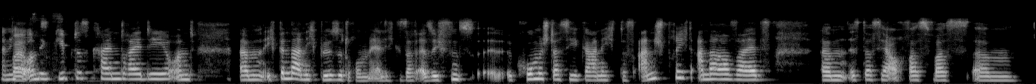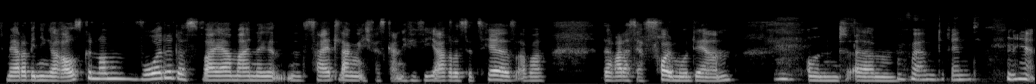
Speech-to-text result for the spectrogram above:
bei uns nicht. gibt es keinen 3D und ähm, ich bin da nicht böse drum, ehrlich gesagt. Also ich finde es äh, komisch, dass sie gar nicht das anspricht. Andererseits ähm, ist das ja auch was, was ähm, mehr oder weniger rausgenommen wurde. Das war ja mal eine, eine, Zeit lang, ich weiß gar nicht, wie viele Jahre das jetzt her ist, aber da war das ja voll modern. Und ähm, war ein Trend. ja.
